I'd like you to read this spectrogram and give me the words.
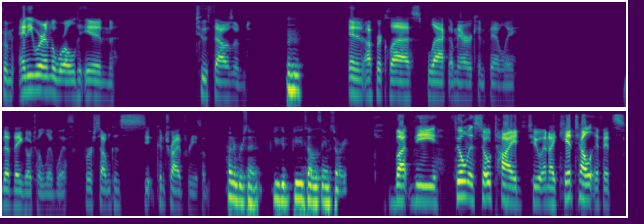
from anywhere in the world in 2000 Mhm. and an upper class black American family that they go to live with for some con- contrived reason. Hundred percent. You could you could tell the same story. but the film is so tied to, and I can't tell if it's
